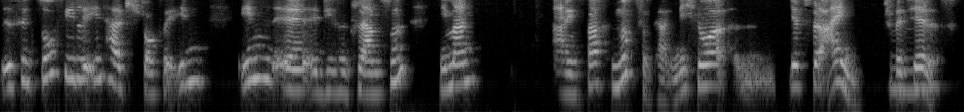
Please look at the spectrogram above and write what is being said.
es sind so viele Inhaltsstoffe in, in äh, diesen Pflanzen, die man einfach nutzen kann. Nicht nur äh, jetzt für ein spezielles.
